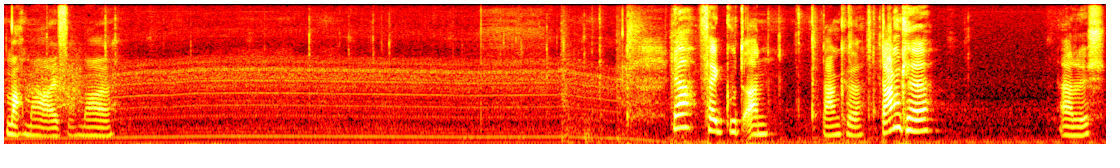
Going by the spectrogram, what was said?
Mach mal einfach mal. Ja, fängt gut an. Danke. Danke. Ehrlich.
